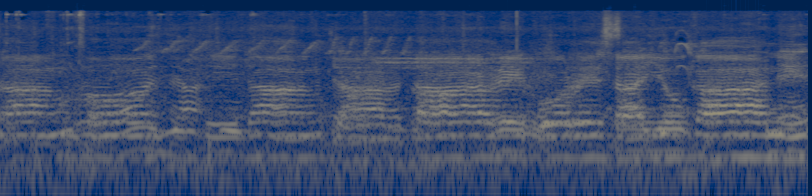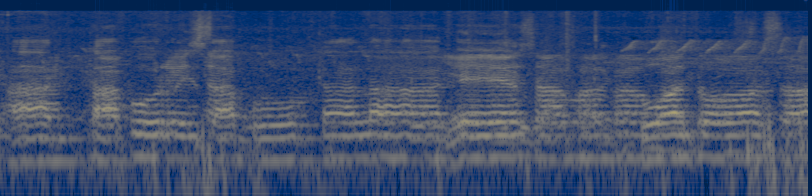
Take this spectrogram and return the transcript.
สังโฆยะอิดังจัตาริปุริสยุกานิอัตถปุริสปุคลาเยสัพพะวันโตสา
